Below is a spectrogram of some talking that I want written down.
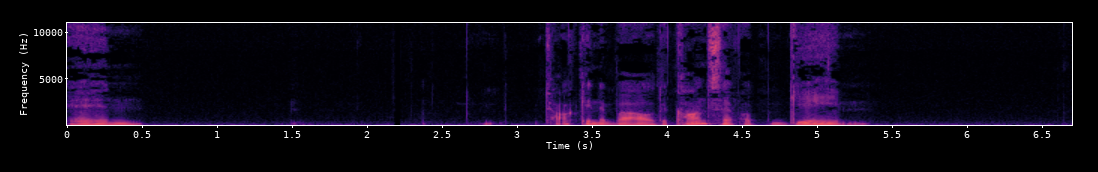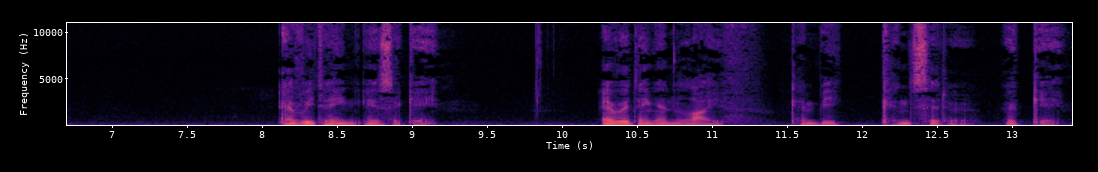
And talking about the concept of game. Everything is a game. Everything in life can be considered a game.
